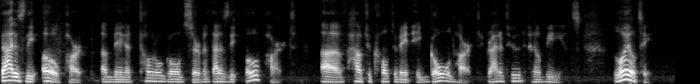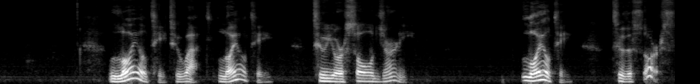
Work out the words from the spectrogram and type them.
That is the O part of being a total gold servant. That is the O part of how to cultivate a gold heart gratitude and obedience. Loyalty. Loyalty to what? Loyalty to your soul journey loyalty to the source.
